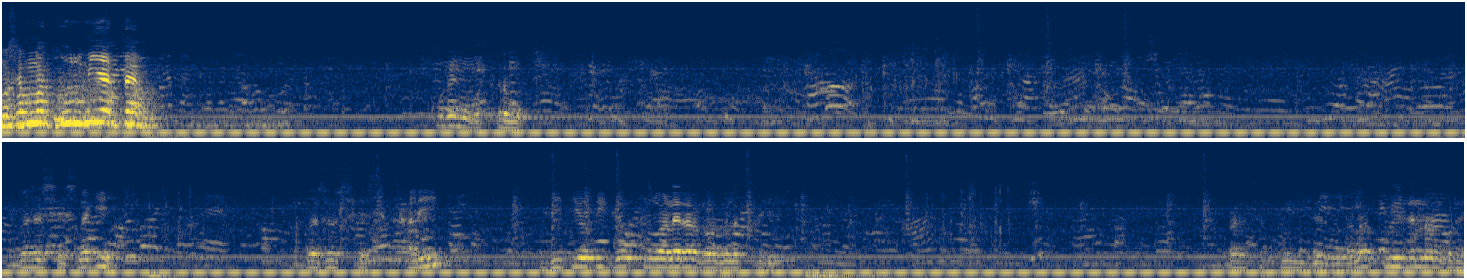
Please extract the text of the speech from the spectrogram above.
মোসাম্মদ উর্মি আক্তার শেষ নাকি? শেষ খালি দ্বিতীয় তৃতীয় কুরবানের আর গজলের থেকে কুইজের নাম করে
